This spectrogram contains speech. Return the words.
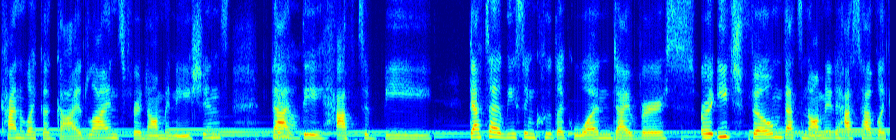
kind of like a guidelines for nominations that yeah. they have to be that's at least include like one diverse or each film that's nominated has to have like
